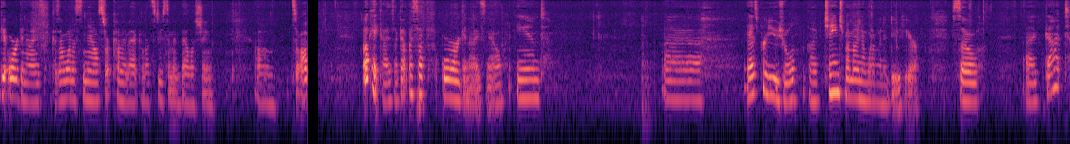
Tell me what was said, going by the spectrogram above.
get organized, because I want to now start coming back and let's do some embellishing. Um, so I'll... Okay guys, I got myself organized now, and uh, as per usual, I've changed my mind on what I'm going to do here. So I've got,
